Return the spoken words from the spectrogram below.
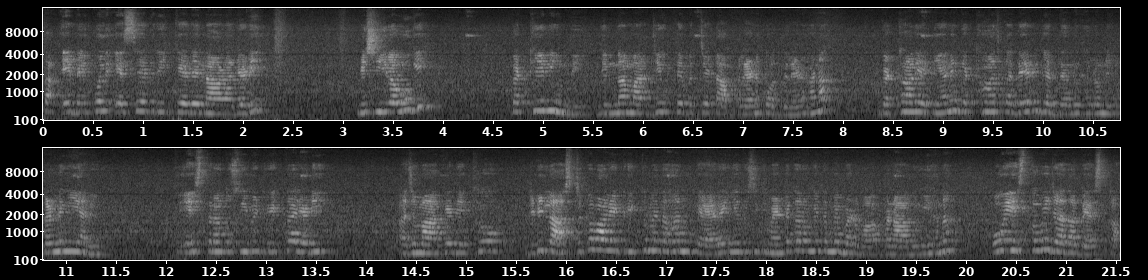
ਤਾਂ ਇਹ ਬਿਲਕੁਲ ਇਸੇ ਤਰੀਕੇ ਦੇ ਨਾਲ ਆ ਜਿਹੜੀ, ਵਿਛੀ ਰਹੂਗੀ। ਇਕੱਠੀ ਨਹੀਂ ਹੁੰਦੀ। ਜਿੰਨਾ ਮਰਜ਼ੀ ਉੱਤੇ ਬੱਚੇ ਟੱਪ ਲੈਣ, ਕੁੱਦ ਲੈਣ, ਹਨਾ। ਗੱਠਾਂ ਦੇਤੀਆਂ ਨੇ, ਗੱਠਾਂ 'ਚ ਕਦੇ ਵੀ ਗੱਦਿਆਂ ਦੇ ਥੱਲੋਂ ਨਿਕਲਣਗੀਆਂ ਨਹੀਂ। ਤਰ੍ਹਾਂ ਤੁਸੀਂ ਵੀ ਟ੍ਰਿਕ ਆ ਜਿਹੜੀ ਅਜਮਾ ਕੇ ਦੇਖਿਓ। ਜਿਹੜੀ ਲਾਸਟਿਕ ਵਾਲੀ ਟ੍ਰਿਕ ਮੈਂ ਤੁਹਾਨੂੰ ਕਹਿ ਰਹੀ ਹਾਂ, ਤੁਸੀਂ ਕਮੈਂਟ ਕਰੋਗੇ ਤਾਂ ਮੈਂ ਬਣਵਾ ਬਣਾ ਦੂੰਗੀ, ਹਨਾ? ਉਹ ਇਸ ਤੋਂ ਵੀ ਜ਼ਿਆਦਾ ਬੈਸਟ ਆ।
